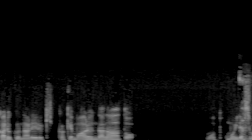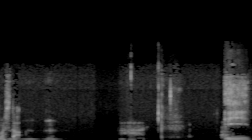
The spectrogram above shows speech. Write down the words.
明るくなれるきっかけもあるんだなと思思い出しました。うんうんうんうん。いい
